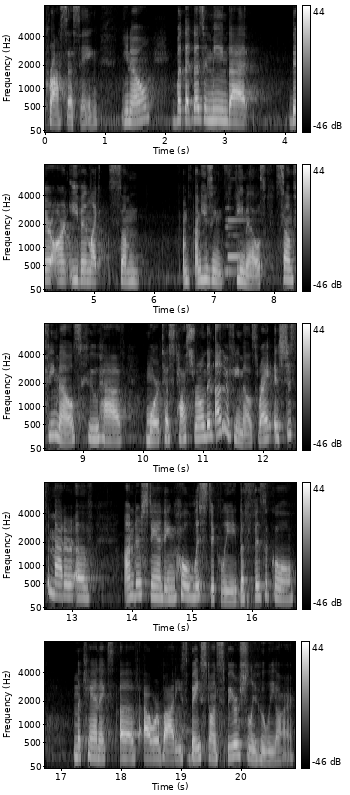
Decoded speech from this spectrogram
processing, you know? But that doesn't mean that there aren't even like some I'm, I'm using females, some females who have more testosterone than other females, right? It's just a matter of understanding holistically the physical mechanics of our bodies based on spiritually who we are.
